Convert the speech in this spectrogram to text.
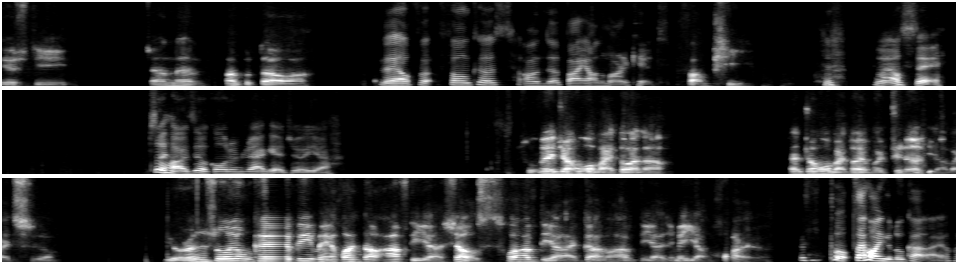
，THD 江嫩换不到啊，They'll fo- focus on the buyout market. 放屁！我要谁？最好也只有 Golden Dragon 而已啊。除非庄沃买断啊，但庄沃买断也不会去那里啊，白痴哦。有人说用 KB 没换到阿弗迪亚，笑死！换阿弗迪亚来干嘛？阿弗迪亚已经被养坏了。头再换一个卢卡来哦，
